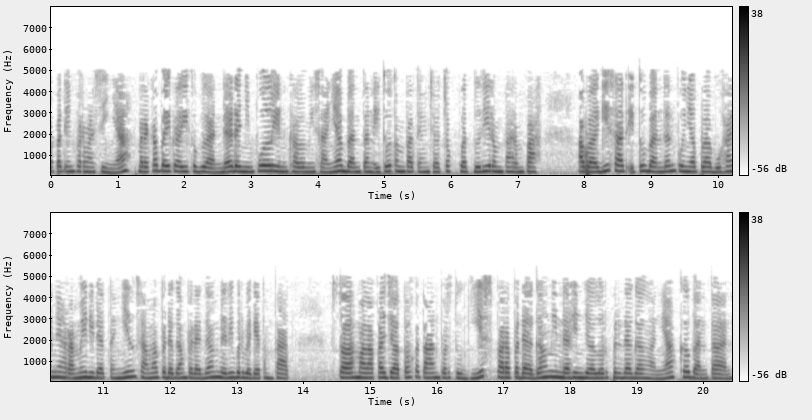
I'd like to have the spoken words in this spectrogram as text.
dapat informasinya, mereka balik lagi ke Belanda dan nyimpulin kalau misalnya Banten itu tempat yang cocok buat beli rempah-rempah. Apalagi saat itu Banten punya pelabuhan yang ramai didatengin sama pedagang-pedagang dari berbagai tempat. Setelah Malaka jatuh ke tangan Portugis, para pedagang mindahin jalur perdagangannya ke Banten.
